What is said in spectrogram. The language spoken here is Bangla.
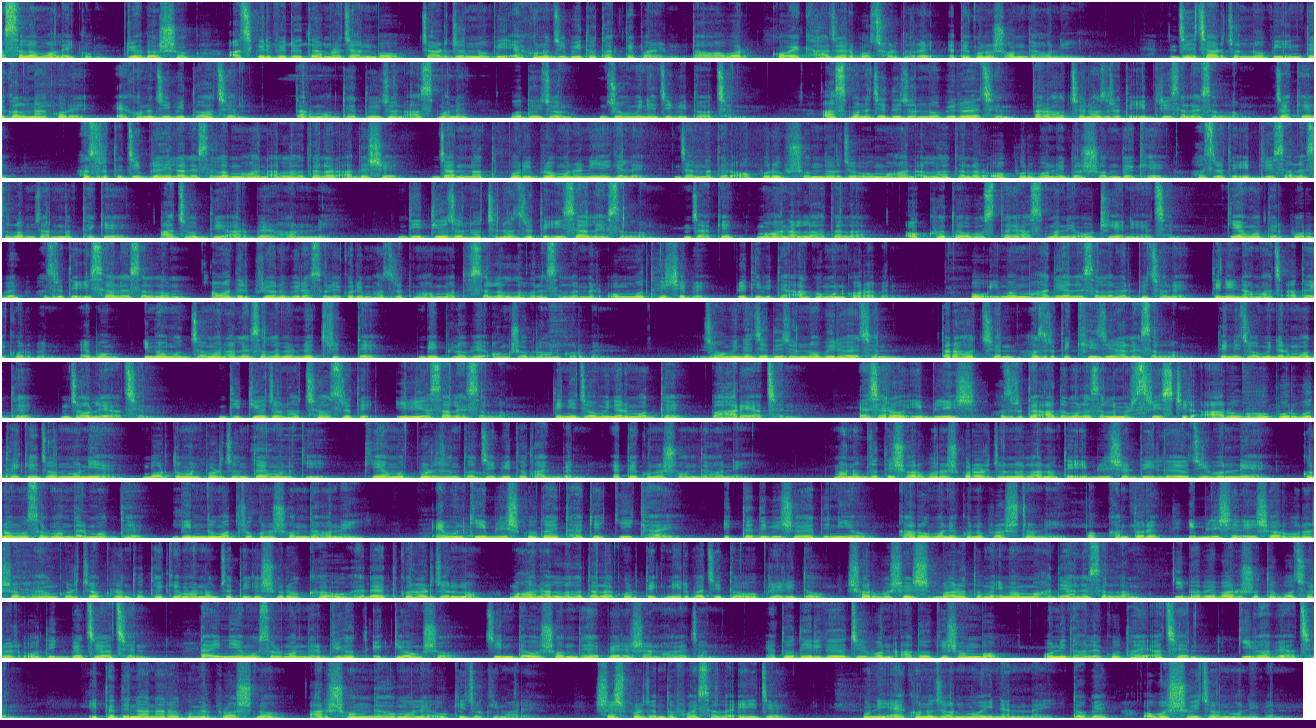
আসসালামু আলাইকুম, প্রিয় দর্শক। আজকের ভিডিওতে আমরা জানব, চারজন নবী এখনও জীবিত থাকতে পারেন, তাও আবার কয়েক হাজার বছর ধরে এতে কোনো সন্দেহ নেই। যে চারজন নবী ইন্তেকাল না করে এখনও জীবিত আছেন, তার মধ্যে দুইজন আসমানে ও দুইজন জমিনে জীবিত আছেন। আসমানে যে দুজন নবী রয়েছেন, তারা হচ্ছেন হজরত ইদ্রিস আলাইসাল্লাম যাকে হজরত জিব্রাহিল আলাইসাল্লাম মহান আল্লাহ তালার আদেশে জান্নাত পরিভ্রমণে নিয়ে গেলে জান্নাতের অপরূপ সৌন্দর্য ও মহান আল্লাহ তালার অপূর্ব নিদর্শন দেখে হজরত ইদ্রিস আলাইসাল্লাম জান্নাত থেকে আজ অবধি আর বের হননি। দ্বিতীয়জন হচ্ছেন হজরত ঈসা আলাইসাল্লাম যাকে মহান আল্লাহ তালা অক্ষত অবস্থায় আসমানে উঠিয়ে নিয়েছেন। কিয়ামতের পূর্বে হজরত ঈসা আলাইসাল্লাম আমাদের প্রিয় নবী করিম হজরত মোহাম্মদ সাল্লাহ আলাইসাল্লামের উম্মত হিসেবে পৃথিবীতে আগমন করাবেন। ও ইমাম মাহাদি আলাইসাল্লামের পিছনে তিনি নামাজ আদায় করবেন এবং ইমামুজ্জামান আলাইসাল্লামের নেতৃত্বে বিপ্লবে অংশগ্রহণ করবেন। জমিনে যে দুজন নবী রয়েছেন, তারা হচ্ছেন হজরতে খিজির আলাইসাল্লাম তিনি জমিনের মধ্যে জলে আছেন। দ্বিতীয়জন হচ্ছে হজরতে ইলিয়াস আলাইসাল্লাম তিনি জমিনের মধ্যে পাহাড়ে আছেন। এছাড়াও ইবলিশ হজরতে আদম আলাহিসাল্লামের সৃষ্টির আরও বহু পূর্ব থেকে জন্ম নিয়ে বর্তমান পর্যন্ত এমনকি কিয়ামত পর্যন্ত জীবিত থাকবেন, এতে কোনো সন্দেহ নেই। মানবজাতি সর্বনাশ করার জন্য লানতি ইবলিশের দীর্ঘায়ু জীবন নিয়ে কোনো মুসলমানদের মধ্যে বিন্দুমাত্র কোনো সন্দেহ নেই। এমনকি ইবলিশ কোথায় থাকে, কি খায় ইত্যাদি বিষয়াদি নিয়েও কারও মনে কোনো প্রশ্ন নেই। পক্ষান্তরে ইবলিশের এই সর্বনাশা ভয়ঙ্কর চক্রান্ত থেকে মানবজাতিকে সুরক্ষা ও হেদায়ত করার জন্য মহান আল্লাহ তালা কর্তৃক নির্বাচিত ও প্রেরিত সর্বশেষ বারোতম ইমাম মাহাদি আলাইসাল্লাম কীভাবে বারোশত বছরের অধিক বেঁচে আছেন, তাই নিয়ে মুসলমানদের বৃহৎ একটি অংশ চিন্তা ও সন্দেহে পেরেশান হয়ে যান। এত দীর্ঘ জীবন আদৌ কি সম্ভব? উনি তাহলে কোথায় আছেন? কীভাবে আছেন? ইত্যাদি নানা রকমের প্রশ্ন আর সন্দেহ মনে উকি ঝুঁকি মারে। শেষ পর্যন্ত ফয়সালা এই যে, উনি এখনও জন্মই নেন নাই, তবে অবশ্যই জন্ম নেবেন।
